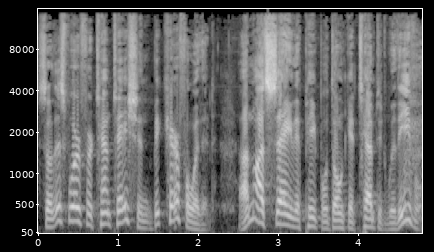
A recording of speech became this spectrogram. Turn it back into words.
So, this word for temptation, be careful with it. I'm not saying that people don't get tempted with evil.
